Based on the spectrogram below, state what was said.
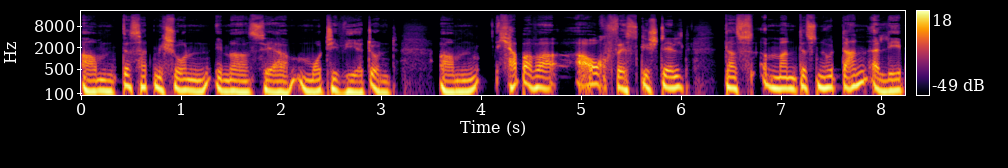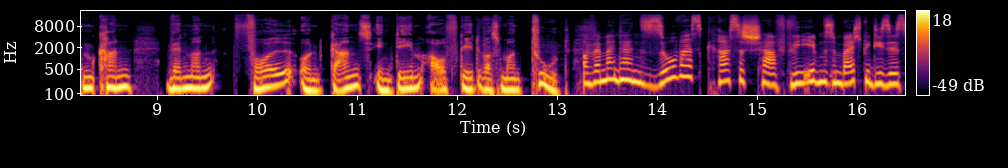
ähm, das hat mich schon immer sehr motiviert. Und ähm, ich habe aber auch festgestellt, dass man das nur dann erleben kann, wenn man voll und ganz in dem aufgeht, was man tut. Und wenn man dann sowas Krasses schafft, wie eben zum Beispiel dieses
